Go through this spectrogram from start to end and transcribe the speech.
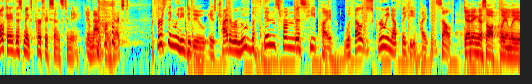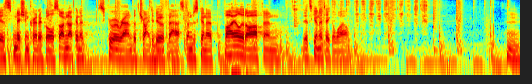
Okay, this makes perfect sense to me yep. in that context. The first thing we need to do is try to remove the fins from this heat pipe without screwing up the heat pipe itself. Getting this off cleanly is mission critical, so I'm not gonna screw around with trying to do it fast. I'm just gonna file it off and it's gonna take a while. Hmm.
